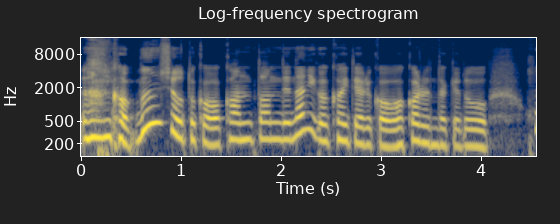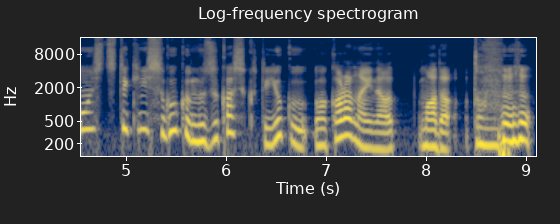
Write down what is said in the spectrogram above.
なんか文章とかは簡単で何が書いてあるかはわかるんだけど、本質的にすごく難しくてよくわからないな、まだ、とも、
